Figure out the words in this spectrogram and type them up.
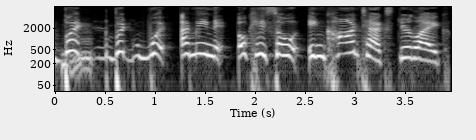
But but what I mean, okay, so in context, you're like,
